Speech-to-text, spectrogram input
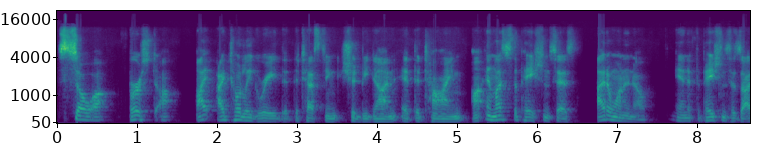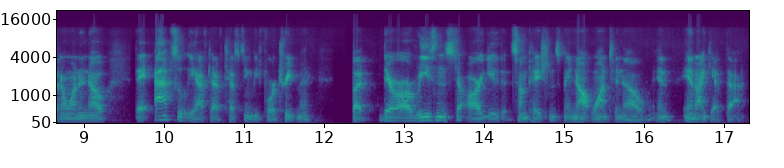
So, uh, first, uh, I, I totally agree that the testing should be done at the time, uh, unless the patient says, I don't want to know. And if the patient says, I don't want to know, they absolutely have to have testing before treatment. But there are reasons to argue that some patients may not want to know. And, and I get that.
